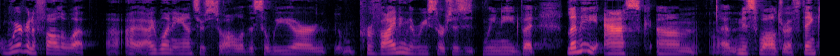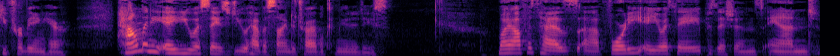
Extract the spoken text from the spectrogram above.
we're going to follow up. I, I, want answers to all of this, so we are providing the resources we need. But let me ask um, uh, Ms. Waldref. Thank you for being here. How many AUSAs do you have assigned to tribal communities? My office has uh, 40 AUSA positions, and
